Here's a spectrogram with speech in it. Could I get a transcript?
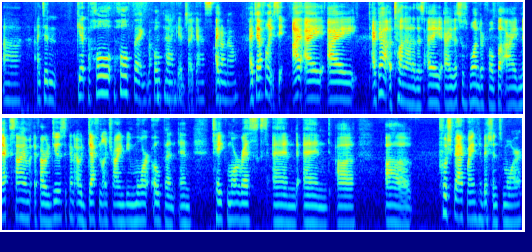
uh, I didn't get the whole the whole thing, the whole package. I guess I, I- don't know. I definitely see. I I I I got a ton out of this. I, I this was wonderful. But I next time if I were to do this again, I would definitely try and be more open and take more risks and and uh uh push back my inhibitions more.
